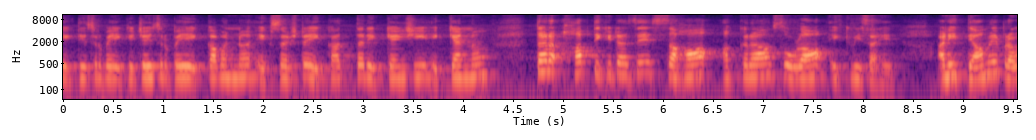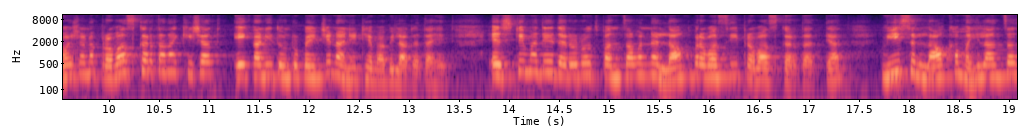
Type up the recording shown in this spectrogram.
एकतीस रुपये एक्केचाळीस रुपये एकावन्न एकसष्ट एकाहत्तर एक्क्याऐंशी एक्क्याण्णव तर हाफ तिकिटाचे सहा अकरा सोळा एकवीस आहेत. आणि त्यामुळे प्रवाशांना प्रवास करताना खिशात एक आणि दोन रुपयांची नाणी ठेवावी लागत आहेत. एस टीमध्ये दररोज पंचावन्न लाख प्रवासी प्रवास करतात. त्यात वीस लाख महिलांचा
